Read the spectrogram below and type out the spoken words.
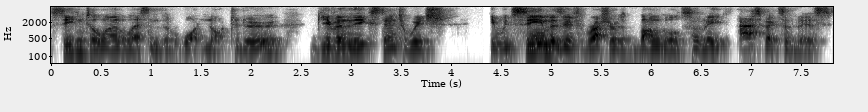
seeking to learn lessons of what not to do, given the extent to which it would seem as if Russia has bungled so many aspects of this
